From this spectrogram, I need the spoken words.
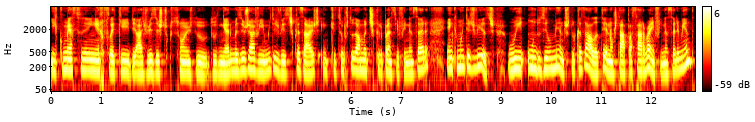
e comecem a refletir às vezes as discussões do, do dinheiro, mas eu já vi muitas vezes casais em que, sobretudo, há uma discrepância financeira em que muitas vezes um dos elementos do casal até não está a passar bem financeiramente,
